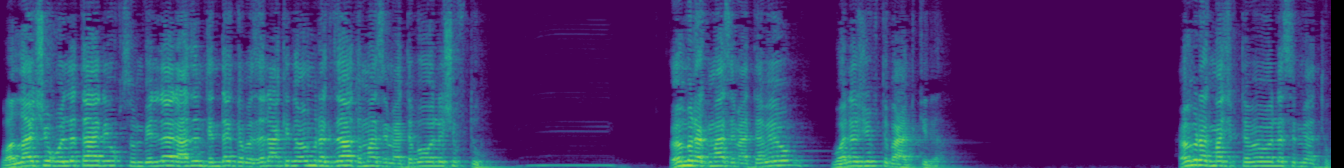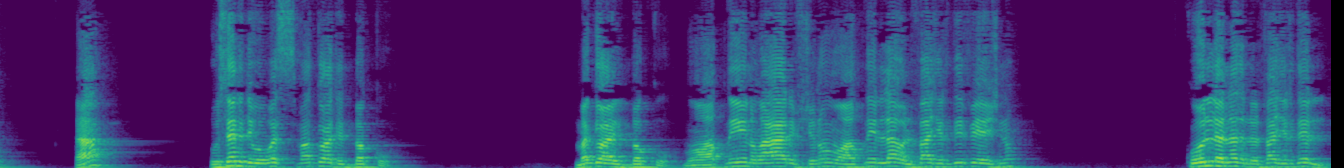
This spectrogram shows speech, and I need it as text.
والله شغل تاني أقسم بالله العظيم تندق بس كده عمرك ذاته ما سمعت به ولا شفته. عمرك ما سمعت به ولا شفته بعد كده. عمرك ما شفت به ولا سمعته. ها؟ وسردوا وبس ما تقعد تتبكوا ما تقعد تتبكوا مواطنين وما عارف شنو مواطنين لا والفاجر دي فيها شنو؟ كل الناس اللي الفاجر دي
